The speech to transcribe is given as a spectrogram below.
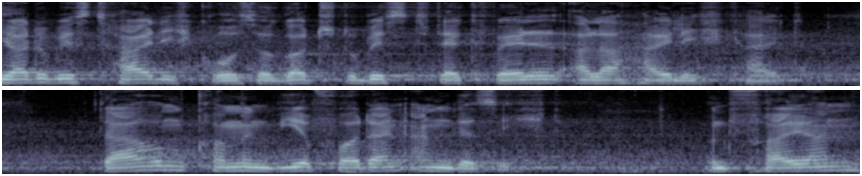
Ja, du bist heilig, großer Gott, du bist der Quell aller Heiligkeit. Darum kommen wir vor dein Angesicht und feiern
